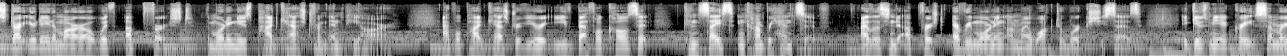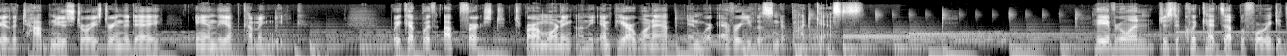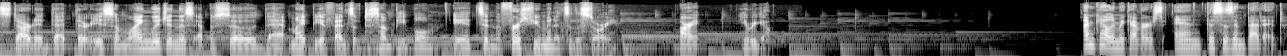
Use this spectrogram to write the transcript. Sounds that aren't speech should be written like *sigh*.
Start your day tomorrow with Up First, the morning news podcast from NPR. Apple Podcast reviewer Eve Bethel calls it concise and comprehensive. I listen to Up First every morning on my walk to work, she says. It gives me a great summary of the top news stories during the day and the upcoming week. Wake up with Up First tomorrow morning on the NPR One app and wherever you listen to podcasts. Hey everyone, just a quick heads up before we get started that there is some language in this episode that might be offensive to some people. It's in the first few minutes of the story. All right, here we go. I'm Kelly McEvers, and this is Embedded.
